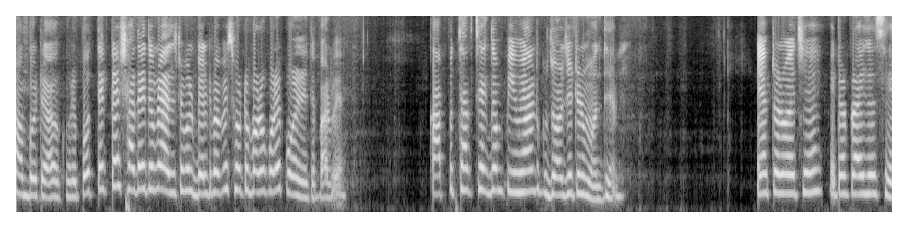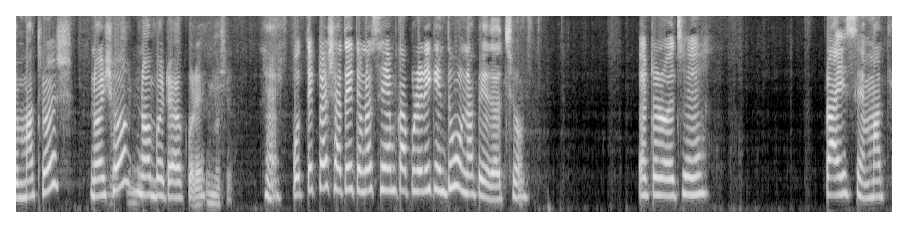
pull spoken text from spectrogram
নব্বই টাকা করে। প্রত্যেকটার সাথে তোমরা অ্যাডজাস্টেবল বেল্ট পাবে ছোট বড় করে পরে নিতে পারবে। কাপড় থাকছে একদম প্রিমিয়ার জর্জেটের মধ্যে। একটা রয়েছে এটার প্রাইস সেম মাত্র নয়শো নব্বই টাকা করে। হ্যাঁ প্রত্যেকটার সাথেই তোমরা সেম কাপড়েরই কিন্তু ওড়না পেয়ে যাচ্ছ। এটা রয়েছে প্রাইস সেম মাত্র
